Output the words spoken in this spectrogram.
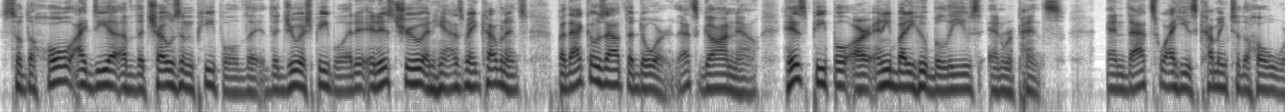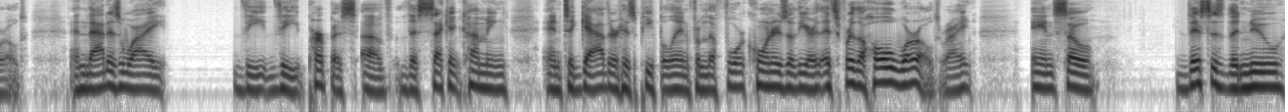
So the whole idea of the chosen people, the, the Jewish people, it, it is true and he has made covenants, but that goes out the door. That's gone now. His people are anybody who believes and repents. And that's why he's coming to the whole world. And that is why the the purpose of the second coming and to gather his people in from the four corners of the earth. It's for the whole world, right? And so this is the new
